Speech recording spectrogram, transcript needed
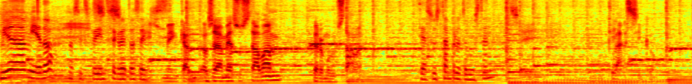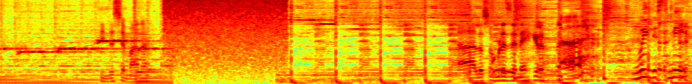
Me da miedo los expedientes secretos X. Me encanta. O sea, me asustaban, pero me gustaban. ¿Te asustan pero te gustan? Sí. Clásico. Fin de semana. Ah, los hombres de negro. Will Smith.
